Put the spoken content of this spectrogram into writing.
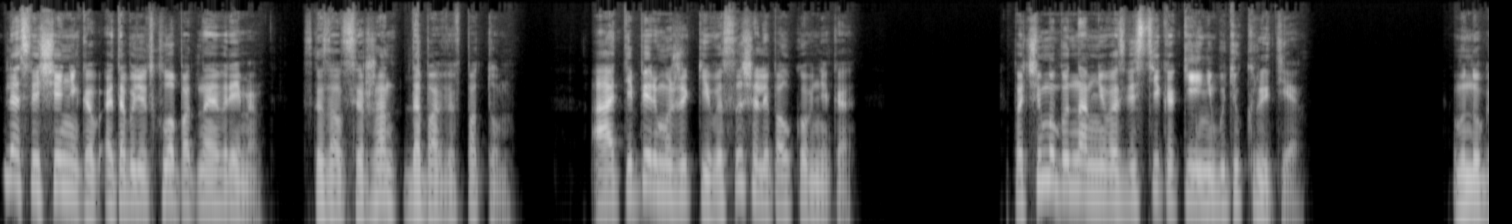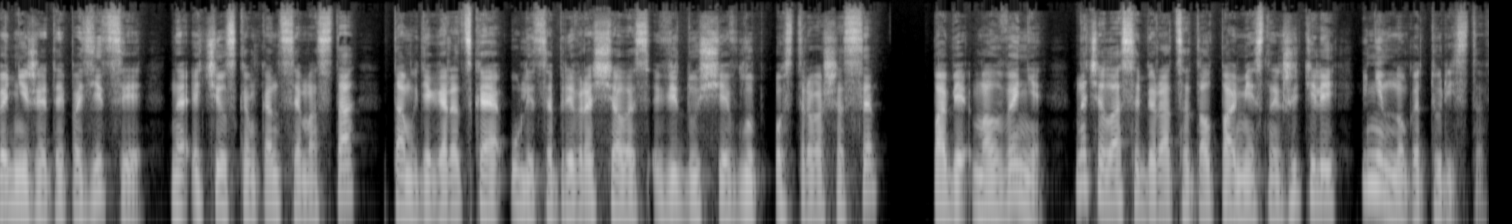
«Для священников это будет хлопотное время», — сказал сержант, добавив потом. «А теперь, мужики, вы слышали полковника? Почему бы нам не возвести какие-нибудь укрытия?» Много ниже этой позиции, на Эчилском конце моста, там, где городская улица превращалась в ведущее вглубь острова шоссе, в пабе Малвене начала собираться толпа местных жителей и немного туристов.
